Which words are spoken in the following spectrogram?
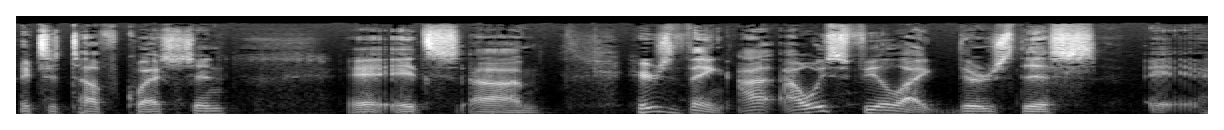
It's a tough question. It's um, here's the thing. I, I always feel like there's this. Uh,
